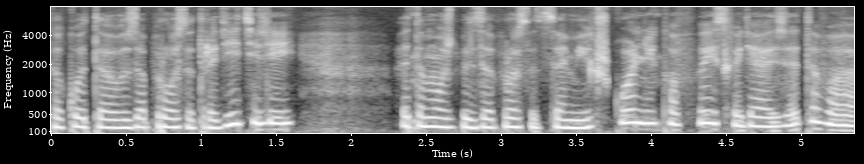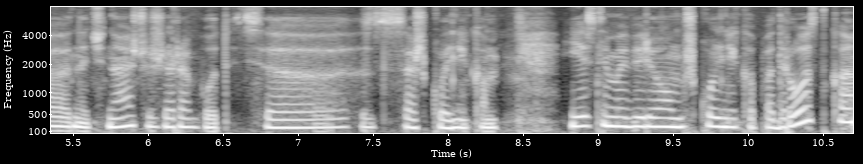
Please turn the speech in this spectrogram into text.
какой-то запрос от родителей, это может быть запрос от самих школьников, и исходя из этого начинаешь уже работать со, со школьником. Если мы берем школьника-подростка,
